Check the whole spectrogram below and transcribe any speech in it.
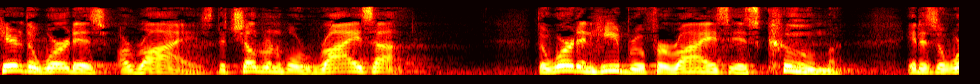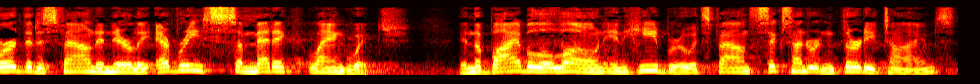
Here the word is arise. The children will rise up. The word in Hebrew for rise is kum. It is a word that is found in nearly every Semitic language. In the Bible alone, in Hebrew, it's found 630 times.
